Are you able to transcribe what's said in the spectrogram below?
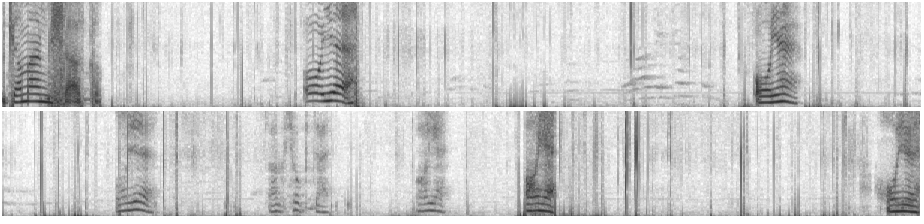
Mükemmelmiş şarkı. Oh yeah. Oh yeah. Oh yeah. Şarkı çok güzel. Oh yeah. Oh yeah. Yeah.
